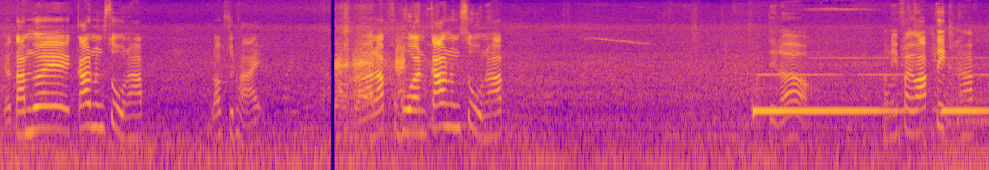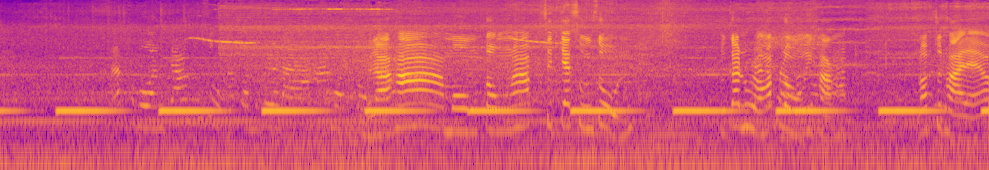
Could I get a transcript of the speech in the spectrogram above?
เดี๋ยวตามด้วย 910 นะครับ รอบสุดท้ายอ่ารับขบวน 910 นะครับ ติดแล้ว ตอนนี้ไฟวับติดนะครับ และขบวนเจ้าที่สุดนะตอนนี้เวเวลาลห้าโมงตรงนะครับสิบเจ็ดศูนย์ศูนย์คือการดูร้องอัพลงอีกครั้ง รอบสุดท้ายแล้ว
